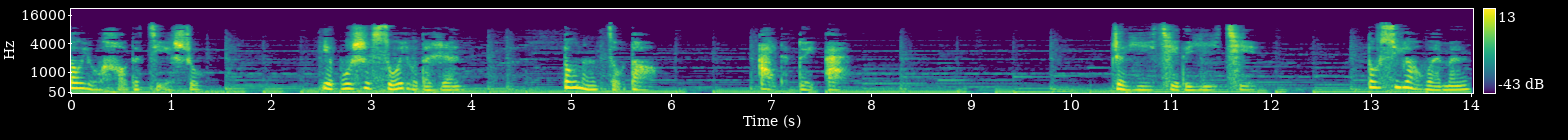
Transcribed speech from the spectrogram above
都有好的结束，也不是所有的人都能走到爱的对岸。这一切的一切，都需要我们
